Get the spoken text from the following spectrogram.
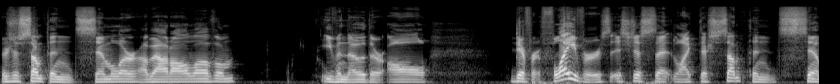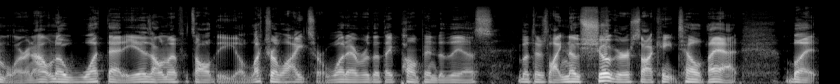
There's just something similar about all of them, even though they're all different flavors. It's just that like there's something similar, and I don't know what that is. I don't know if it's all the electrolytes or whatever that they pump into this, but there's like no sugar, so I can't tell that. But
